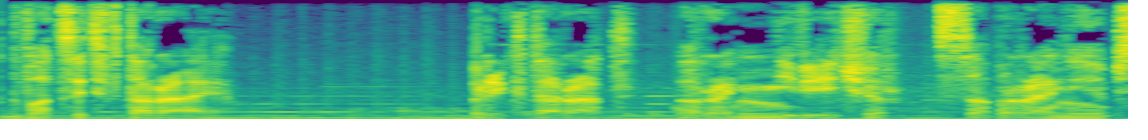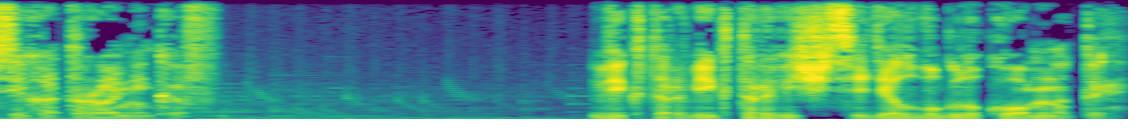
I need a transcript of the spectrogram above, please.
22 Ректорат, ранний вечер, собрание психотроников. Виктор Викторович сидел в углу комнаты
